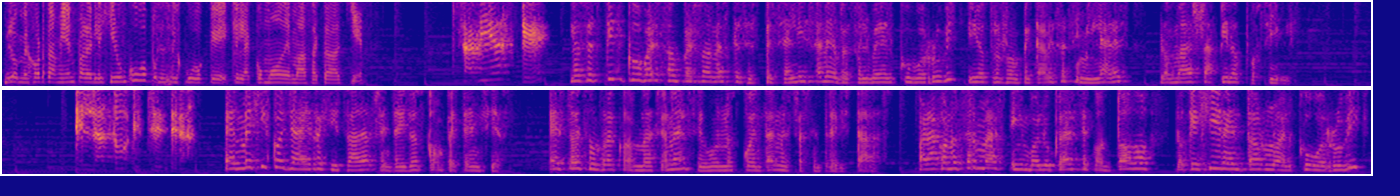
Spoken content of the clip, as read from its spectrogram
Lo mejor también para elegir un cubo, pues es el cubo que, que le acomode más a cada quien. ¿Sabías que? Los speedcubers son personas que se especializan en resolver el cubo Rubik y otros rompecabezas similares lo más rápido posible el dato, etc. En México ya hay registradas 32 competencias. Esto es un récord nacional, según nos cuentan nuestras entrevistadas. Para conocer más e involucrarse con todo lo que gira en torno al cubo Rubik,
